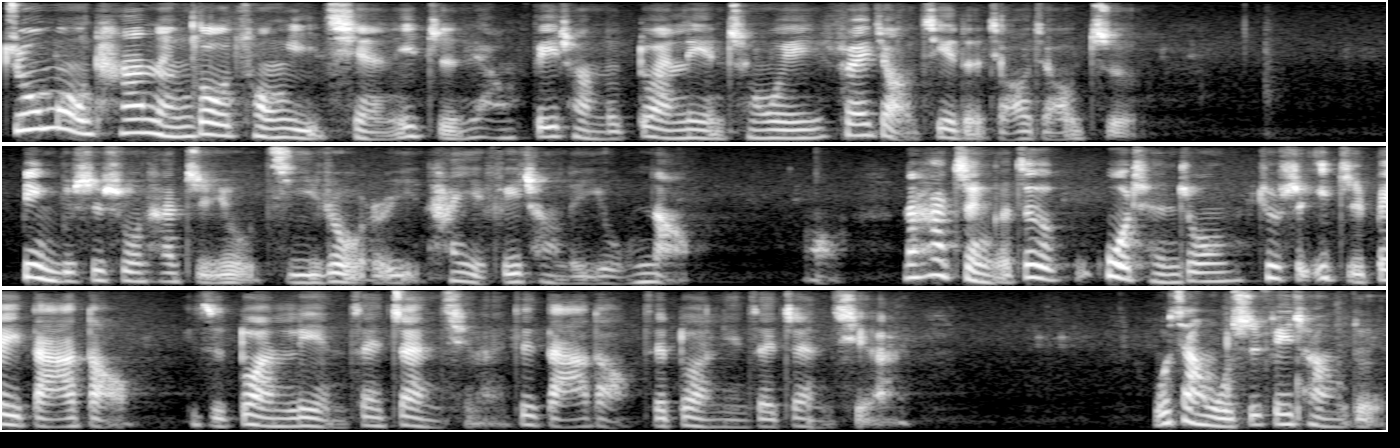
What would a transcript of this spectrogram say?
朱木他能够从以前一直这样非常的锻炼，成为摔角界的佼佼者，并不是说他只有肌肉而已，他也非常的有脑哦。那他整个这个过程中，就是一直被打倒，一直锻炼，再站起来，再打倒，再锻炼，再站起来。我想我是非常的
